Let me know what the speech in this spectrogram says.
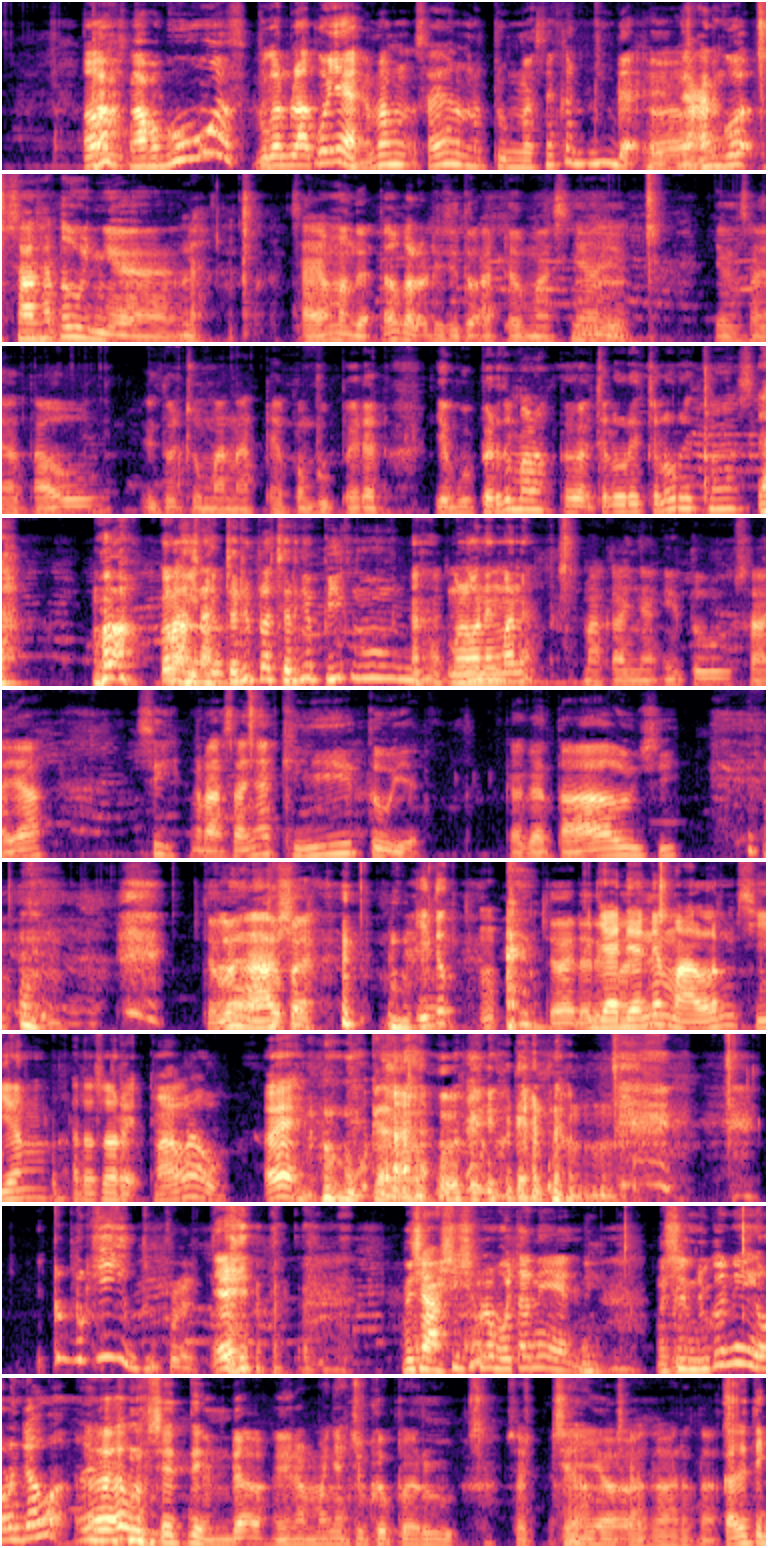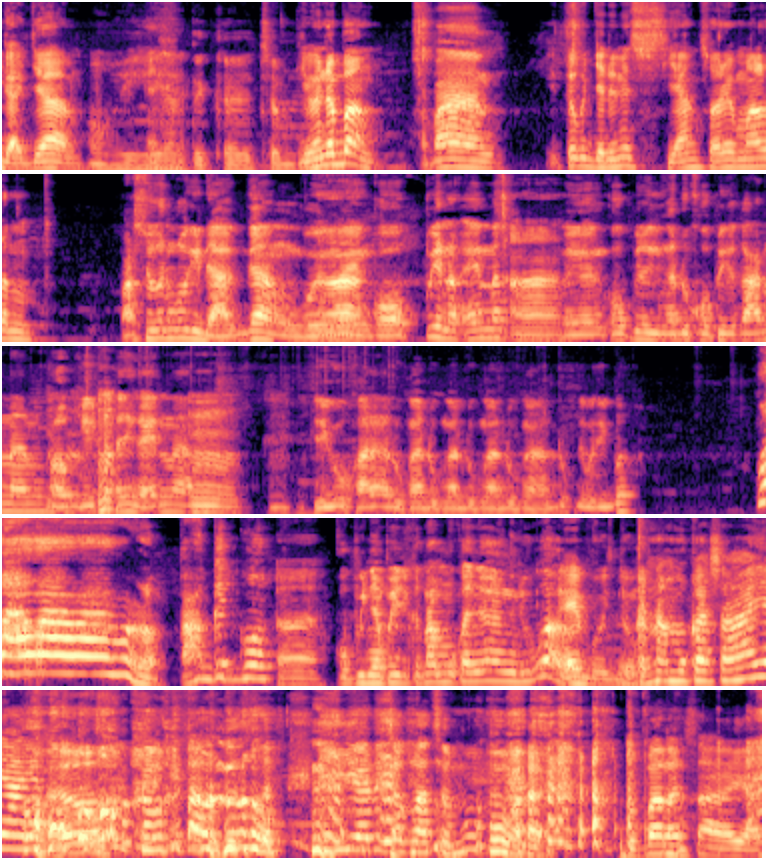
oh. Hah, ngapa gua? bukan pelakunya? Emang saya nuduh masnya kan enggak ya? Oh. Nah kan gua salah satunya. Lah. saya mah nggak tahu kalau di situ ada masnya Hmm. ya yang saya tahu itu cuma ada pembubaran. Yang bubar tuh malah bawa celurit-celurit mas. Wah, kok Nah, gitu? jadi pelajarnya bingung. Melawan yang mana? Makanya itu saya sih ngerasanya gitu ya. Kagak tahu sih. Coba coba. Itu coba kejadiannya malam siang atau sore? Malau eh bukan. bukan dong itu begitu bro eh Ini si Asis sebenarnya bocah nih. nih. Ngesin juga nih orang Jawa. eh, buset deh enggak lah, ya namanya juga baru sejam Iya. Jakarta kali tiga jam oh iya tiga jam gimana bang Apaan? itu kejadiannya siang sore malam Pas itu kan gue lagi dagang, gue Ah. main kopi enak-enak. Ah. Main kopi lagi ngaduk kopi ke kanan, kalau kiri katanya gak enak. hmm. Jadi gue kanan ngaduk ngaduk ngaduk ngaduk ngaduk tiba-tiba wah wah wah, wah. Loh, kaget gue Eh, kopi nyampe kena mukanya yang jual eh budung kena muka saya ya. Oh, itu lu iya ini coklat semua. Kepala saya.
